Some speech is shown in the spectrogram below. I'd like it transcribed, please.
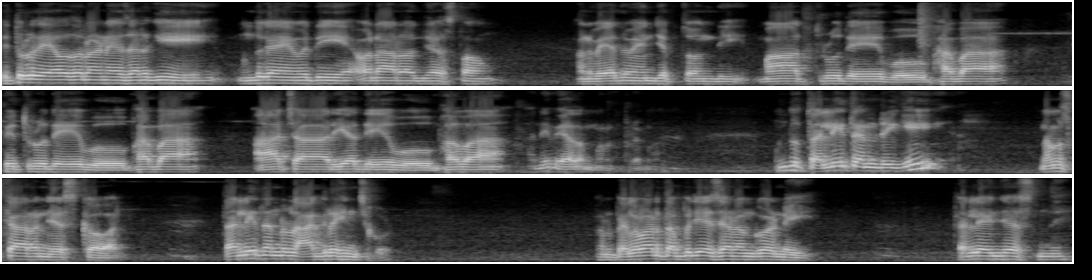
పితృదేవతలు అనేసరికి ముందుగా ఏమిటి అవనారం చేస్తాం? మన వేదం ఏం చెప్తోంది? మాతృదేవో భవ పితృదేవో భవ. ఆచార్య దేవో భవ అని వేదం మనకు ప్రమాణం ముందు తల్లి తండ్రికి నమస్కారం చేసుకోవాలి. తల్లిదండ్రులు ఆగ్రహించకూడదు. మన పిల్లవాడు తప్పు చేశాడు అనుకోండి తల్లి ఏం చేస్తుంది?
